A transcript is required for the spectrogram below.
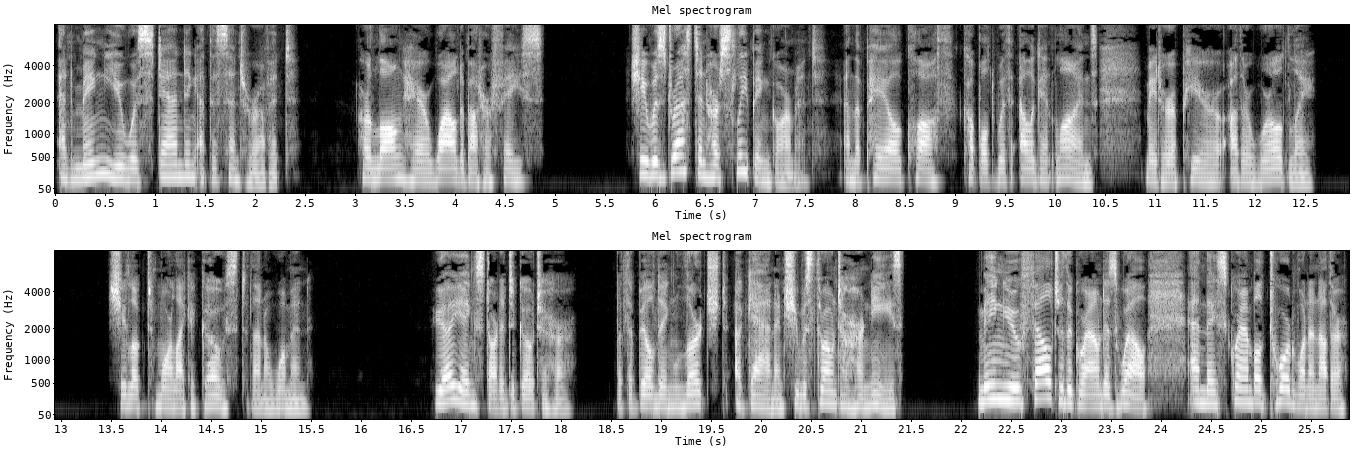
and Ming Yu was standing at the center of it, her long hair wild about her face. She was dressed in her sleeping garment and the pale cloth coupled with elegant lines made her appear otherworldly. She looked more like a ghost than a woman. Yue Ying started to go to her, but the building lurched again and she was thrown to her knees. Ming Yu fell to the ground as well, and they scrambled toward one another.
